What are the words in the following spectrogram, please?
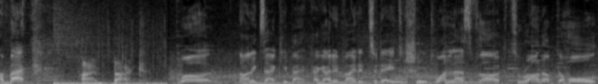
I'm back. I'm back. Well, not exactly back. I got invited today to shoot one last vlog to round up the whole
